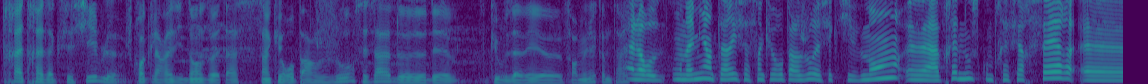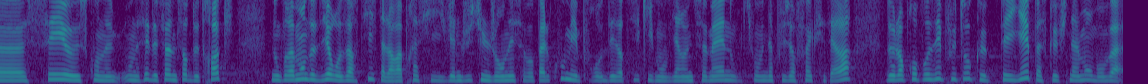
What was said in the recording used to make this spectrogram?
très très accessible. Je crois que la résidence doit être à 5 euros par jour, c'est ça que vous avez euh, formulé comme tarif Alors, on a mis un tarif à 5 euros par jour, effectivement. Euh, après, nous, ce qu'on préfère faire, euh, c'est ce qu'on on essaie de faire une sorte de troc. Donc, vraiment de dire aux artistes, alors après, s'ils viennent juste une journée, ça vaut pas le coup, mais pour des artistes qui vont venir une semaine ou qui vont venir plusieurs fois, etc., de leur proposer plutôt que payer, parce que finalement, bon, bah.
